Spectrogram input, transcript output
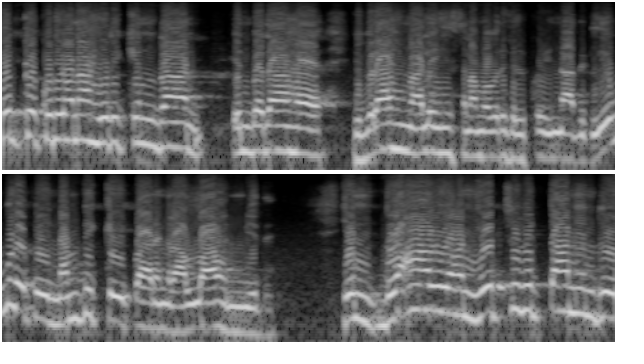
கேட்கக்கூடியவனாக இருக்கின்றான். என்பதாக இப்ராஹிம் அலைஹிஸ்ஸலாம் அவர்கள் கூறினார்கள். எவ்வளவு பெரிய நம்பிக்கை பாருங்கள் அல்லாஹின் மீது. என் துவாவை அவன் ஏற்றுவிட்டான் என்று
